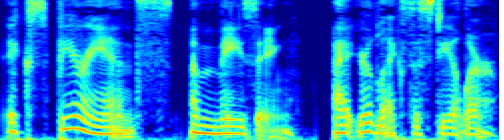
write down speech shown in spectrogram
Experience amazing at your Lexus dealer.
